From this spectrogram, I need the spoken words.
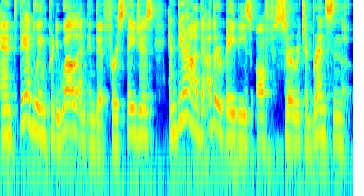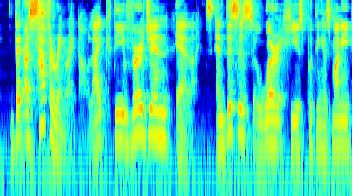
and they are doing pretty well and in the first stages. And there are the other babies of Sir Richard Branson that are suffering right now, like the Virgin Airlines. And this is where he is putting his money.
